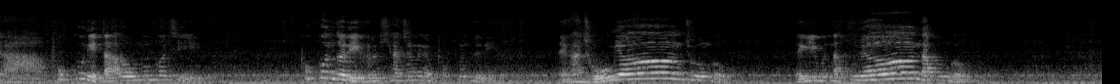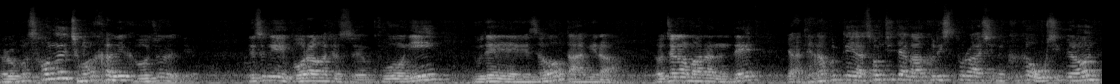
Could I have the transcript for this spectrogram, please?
야 폭군이 따로 없는 거지. 폭군들이 그렇게 하잖아요. 폭군들이 내가 좋으면 좋은 거고 내 기분 나쁘면 나쁜 거고. 여러분 선을 정확하게 그어줘야 돼요. 예수님이 뭐라고 하셨어요? 구원이 유대인에게서 남이라. 여자가 말하는데 야 내가 볼 때야 선지자가 그리스도라 하시는 그가 오시면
